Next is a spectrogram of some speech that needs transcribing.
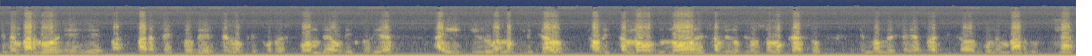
Sin embargo, eh, pa- para efecto de, lo que corresponde a auditoría, ahí sí lo han aplicado no, no he sabido de un solo caso en donde se haya practicado algún embargo. Claro,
